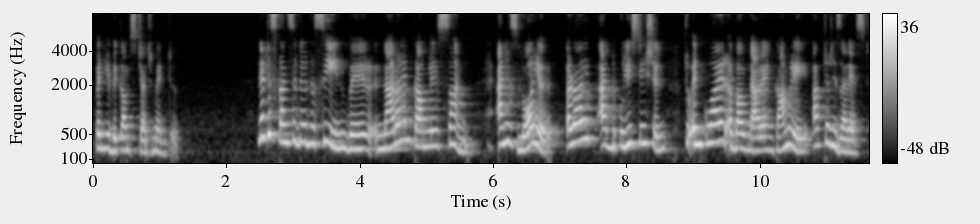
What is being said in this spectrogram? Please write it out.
when he becomes judgmental. Let us consider the scene where Narayan Kamble's son and his lawyer arrive at the police station to inquire about Narayan Kamble after his arrest.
